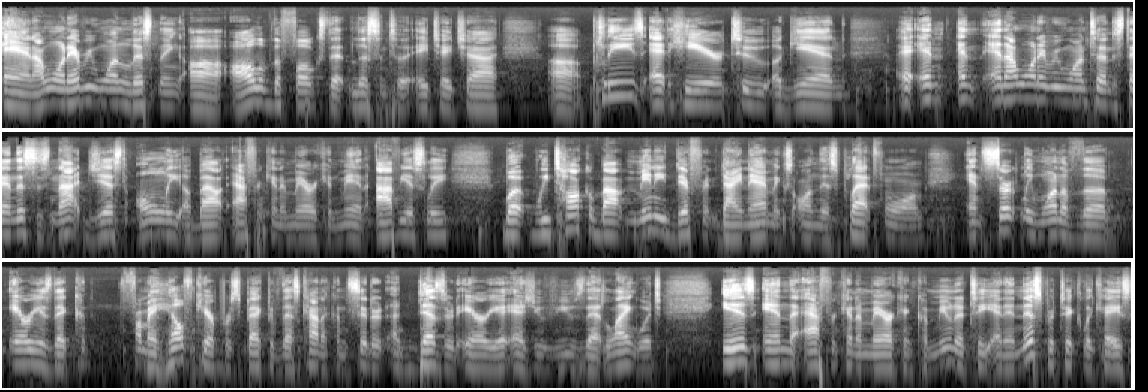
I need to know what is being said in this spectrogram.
and I want everyone listening, uh, all of the folks that listen to HHI, uh, please adhere to again. And, and, and I want everyone to understand this is not just only about African American men, obviously, but we talk about many different dynamics on this platform. And certainly one of the areas that from a healthcare perspective that's kind of considered a desert area, as you've used that language, is in the African American community. And in this particular case,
